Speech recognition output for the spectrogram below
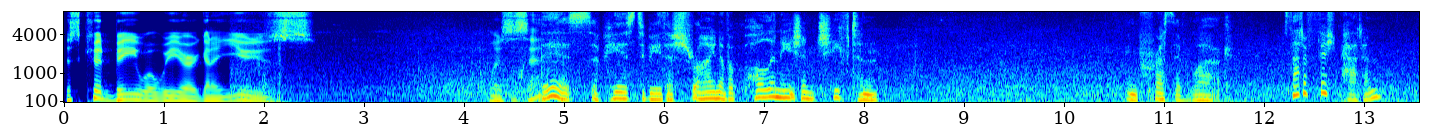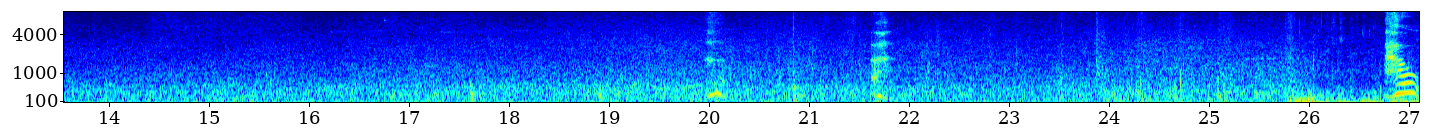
This could be what we are gonna use. What is this? This appears to be the shrine of a Polynesian chieftain. Impressive work. Is that a fish pattern? How...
